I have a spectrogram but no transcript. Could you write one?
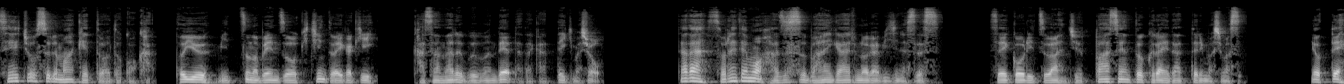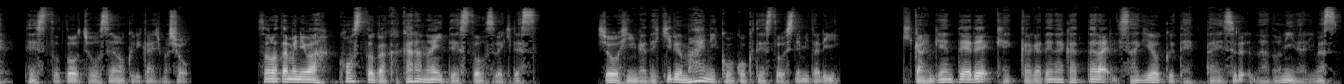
成長するマーケットはどこかという3つのベン図をきちんと描き、重なる部分で戦っていきましょう。ただ、それでも外す場合があるのがビジネスです。成功率は10%くらいだったりもします。よって、テストと挑戦を繰り返しましょう。そのためには、コストがかからないテストをすべきです。商品ができる前に広告テストをしてみたり、期間限定で結果が出なかったら潔く撤退するなどになります。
